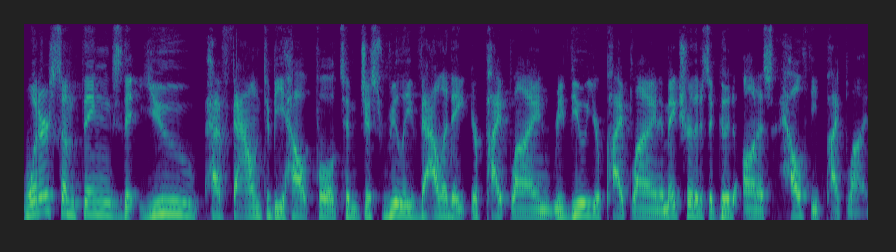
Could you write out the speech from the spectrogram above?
what are some things that you have found to be helpful to just really validate your pipeline, review your pipeline, and make sure that it's a good, honest, healthy pipeline?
